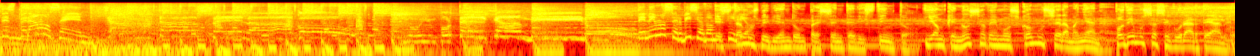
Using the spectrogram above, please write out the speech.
Te esperamos en... Llantas lago, no importa el camino servicio a domicilio. Estamos viviendo un presente distinto y aunque no sabemos cómo será mañana, podemos asegurarte algo.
